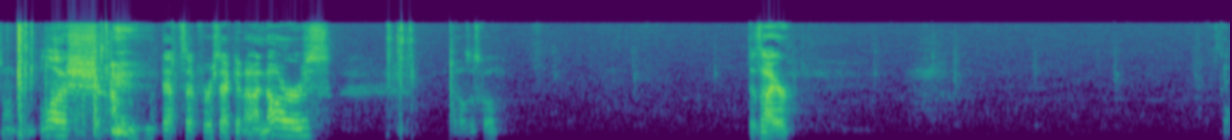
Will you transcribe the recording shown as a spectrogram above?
On some blush. Let that set for a second on NARS. What the is this called? Desire. Got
